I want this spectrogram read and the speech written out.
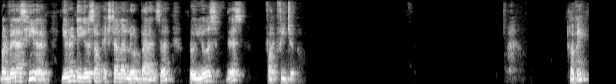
But whereas here you need to use some external load balancer to use this feature. Okay?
